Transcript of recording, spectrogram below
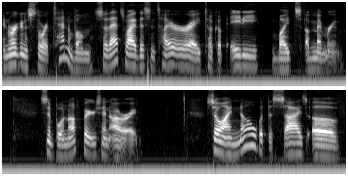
and we're going to store 10 of them so that's why this entire array took up 80 bytes of memory. Simple enough but you're saying alright so I know what the size of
